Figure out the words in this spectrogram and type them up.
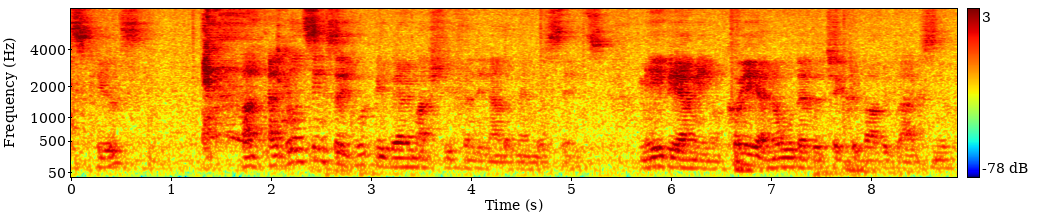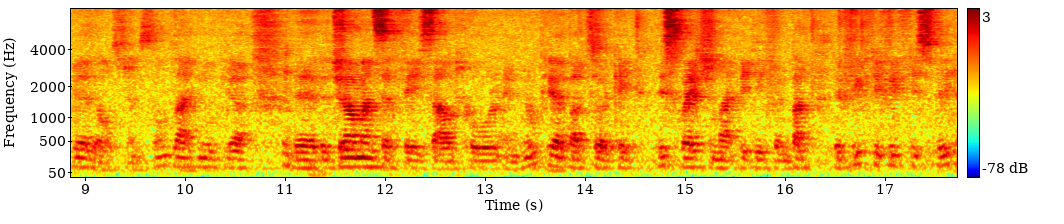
skills, but I don't think so it would be very much different in other member states. Maybe, I mean, okay, I know that the Czech Republic likes nuclear, the Austrians don't like nuclear, the, the Germans have phased out coal and nuclear, but so, okay, this question might be different, but the 50-50 split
